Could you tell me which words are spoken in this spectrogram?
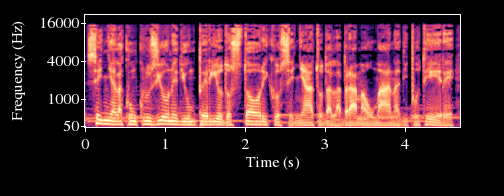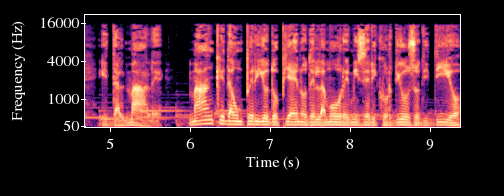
segna la conclusione di un periodo storico segnato dalla brama umana di potere e dal male, ma anche da un periodo pieno dell'amore misericordioso di Dio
